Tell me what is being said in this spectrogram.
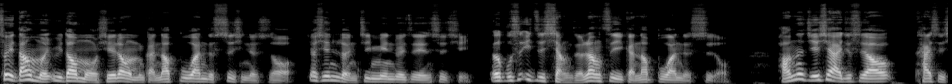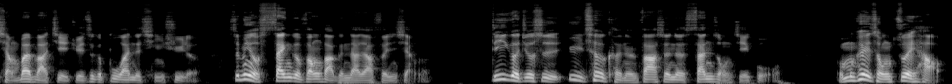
所以，当我们遇到某些让我们感到不安的事情的时候，要先冷静面对这件事情，而不是一直想着让自己感到不安的事哦。好，那接下来就是要开始想办法解决这个不安的情绪了。这边有三个方法跟大家分享了。第一个就是预测可能发生的三种结果，我们可以从最好、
